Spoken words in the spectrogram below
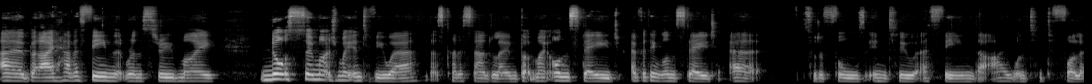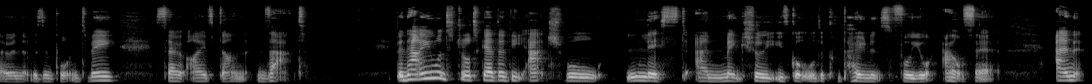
Uh, but I have a theme that runs through my, not so much my interview wear, that's kind of standalone, but my on stage, everything on stage uh, sort of falls into a theme that I wanted to follow and that was important to me. So I've done that. But now you want to draw together the actual list and make sure that you've got all the components for your outfit. And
